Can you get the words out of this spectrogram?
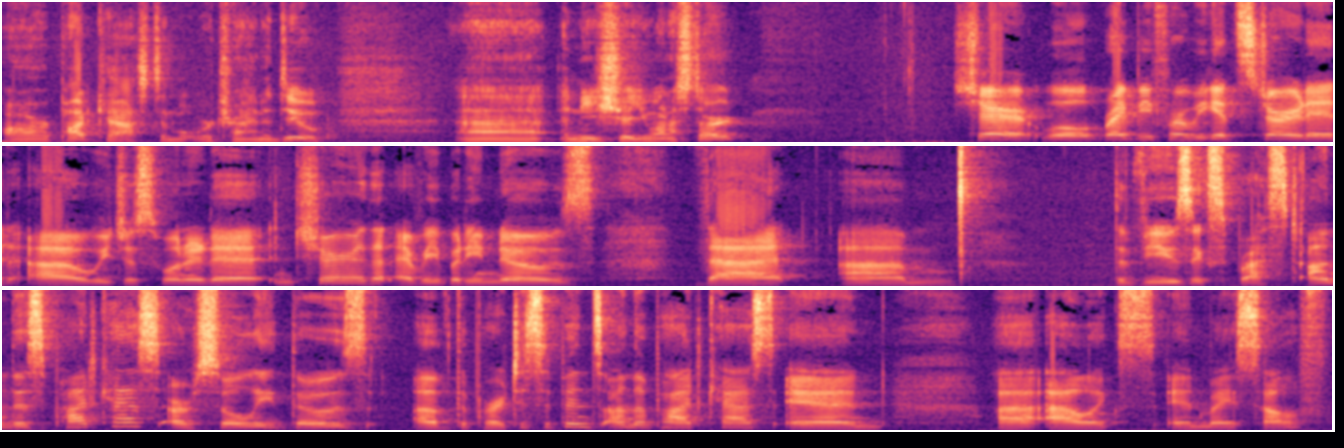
our podcast and what we're trying to do. Uh, Anisha, you want to start? Sure. Well, right before we get started, uh, we just wanted to ensure that everybody knows that um, the views expressed on this podcast are solely those of the participants on the podcast and uh, Alex and myself.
